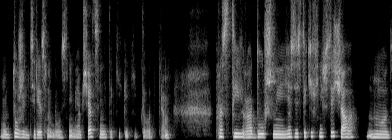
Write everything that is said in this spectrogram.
Ну, Тоже интересно было с ними общаться. Они такие какие-то вот прям простые, радушные. Я здесь таких не встречала. Вот.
